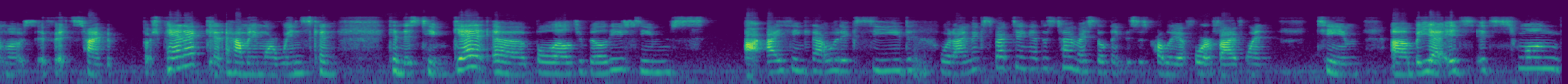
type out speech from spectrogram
almost if it's time to push panic and how many more wins can can this team get. Uh, bowl eligibility seems. I, think that would exceed what I'm expecting at this time. I still think this is probably a four or five win team. Um, but yeah, it's it's swung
